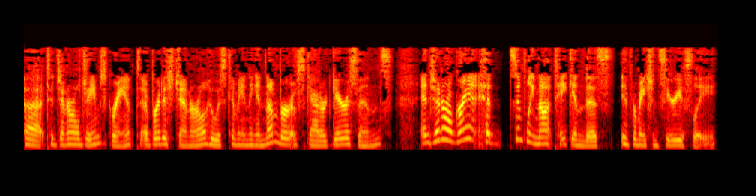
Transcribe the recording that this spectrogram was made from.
uh, to General James Grant, a British general who was commanding a number of scattered garrisons, and General Grant had simply not taken this information seriously.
